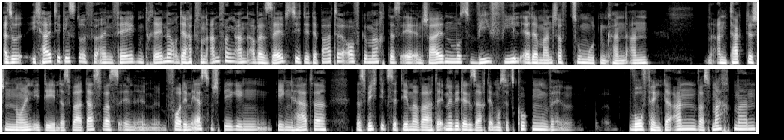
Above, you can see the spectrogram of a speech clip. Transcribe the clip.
also ich halte Gistol für einen fähigen Trainer und er hat von Anfang an aber selbst die Debatte aufgemacht, dass er entscheiden muss, wie viel er der Mannschaft zumuten kann an, an taktischen neuen Ideen. Das war das, was in, vor dem ersten Spiel gegen, gegen Hertha das wichtigste Thema war, hat er immer wieder gesagt, er muss jetzt gucken, wo fängt er an, was macht man.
